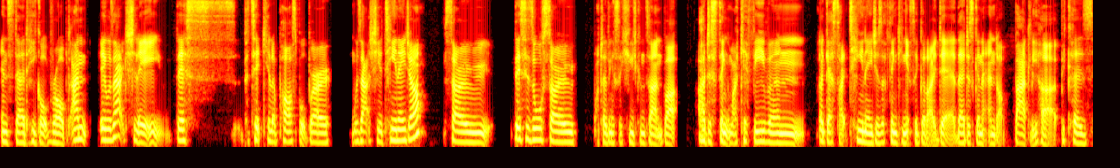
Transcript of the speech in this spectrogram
instead he got robbed. And it was actually this particular passport bro was actually a teenager. So this is also, I don't think it's a huge concern, but I just think like if even, I guess like teenagers are thinking it's a good idea, they're just going to end up badly hurt because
